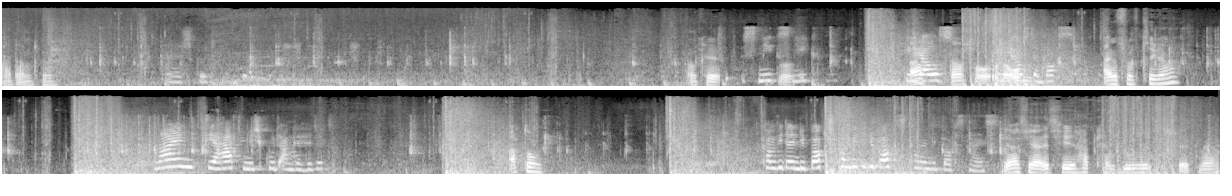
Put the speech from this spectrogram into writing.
Ah, danke. Alles gut. Okay. Sneak, So. sneak. Geh Ah, aus. da vor, Geh aus der Box. 51er. Nein, sie hat mich gut angehittet. Achtung. Komm wieder in die Box, komm wieder in die Box, komm in die Box, nice. Ja, sie, ist- sie hat kein Blue-Schild mehr.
